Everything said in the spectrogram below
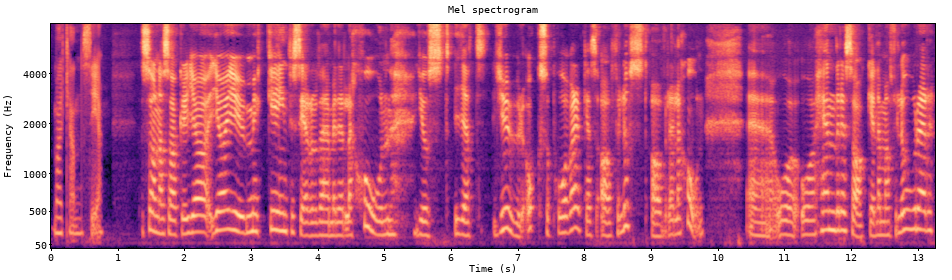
man kan se? Sådana saker. Jag, jag är ju mycket intresserad av det här med relation just i att djur också påverkas av förlust av relation. Eh, och, och händer det saker när man förlorar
